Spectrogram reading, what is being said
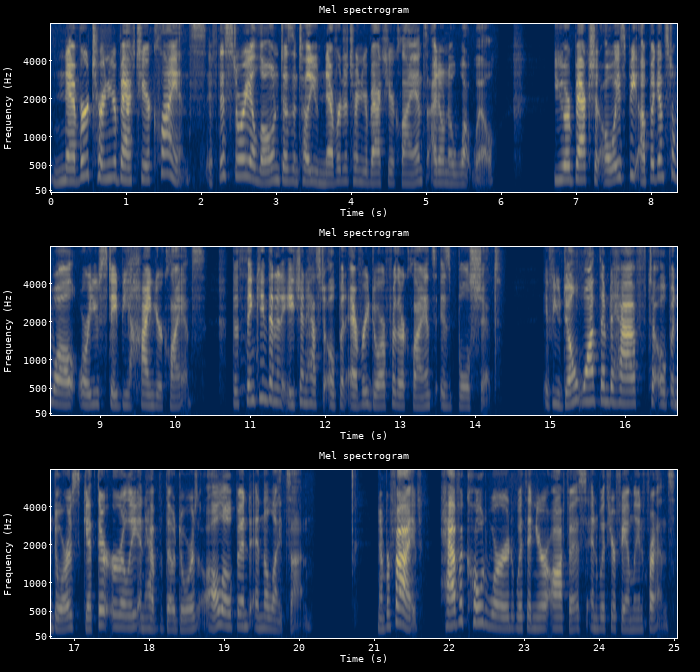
never turn your back to your clients. If this story alone doesn't tell you never to turn your back to your clients, I don't know what will. Your back should always be up against a wall or you stay behind your clients. The thinking that an agent has to open every door for their clients is bullshit. If you don't want them to have to open doors, get there early and have the doors all opened and the lights on. Number five, have a code word within your office and with your family and friends.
